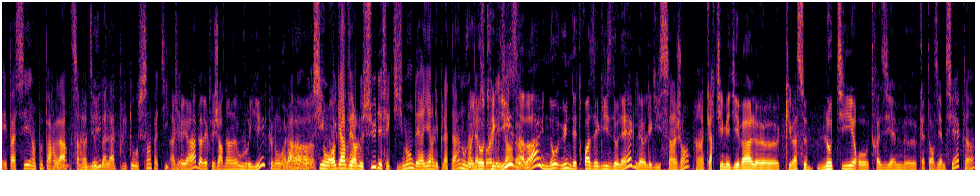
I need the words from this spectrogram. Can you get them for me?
est passée un peu par là. Un lieu de Sympathique. balade plutôt sympathique. agréable avec les jardins ouvriers que l'on Voilà. voit. euh, si on regarde loin. vers le sud, effectivement, derrière les platanes, on, on, voit une aperçoit autre les église là-bas, une, des trois églises de l'Aigle, l'église Saint-Jean, un quartier médiéval euh, qui va se lotir au XIIIe, euh, XIVe siècle. hein.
